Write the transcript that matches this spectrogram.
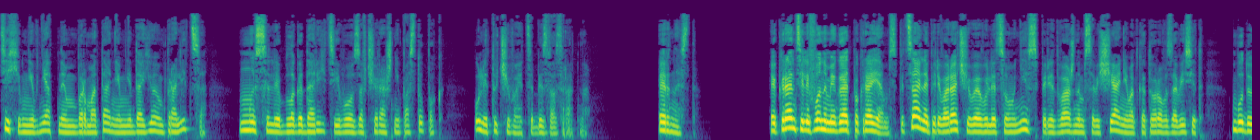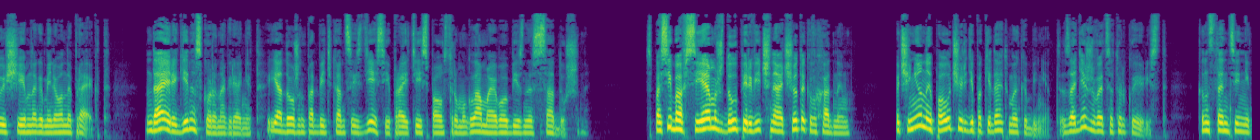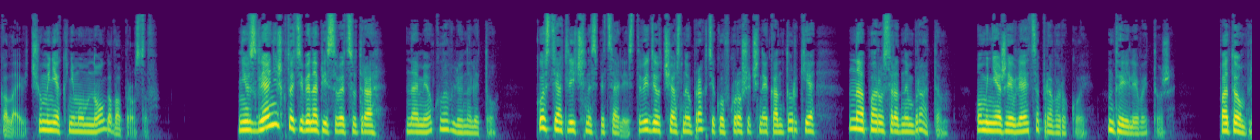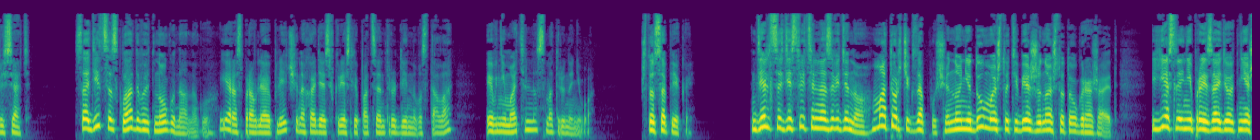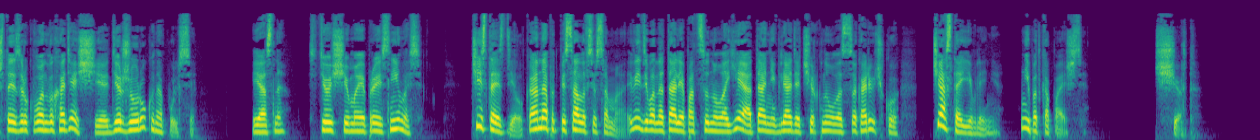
Тихим невнятным бормотанием не даю им пролиться. Мысль благодарить его за вчерашний поступок улетучивается безвозвратно. Эрнест. Экран телефона мигает по краям, специально переворачивая его лицом вниз перед важным совещанием, от которого зависит будущий многомиллионный проект. Да, и Регина скоро нагрянет. Я должен подбить концы здесь и пройтись по острым углам моего бизнеса отдушины. Спасибо всем, жду первичные отчеты к выходным. Подчиненные по очереди покидают мой кабинет. Задерживается только юрист. Константин Николаевич, у меня к нему много вопросов. «Не взглянешь, кто тебе написывает с утра?» Намек ловлю на лету. Костя отличный специалист, ведет частную практику в крошечной конторке на пару с родным братом. У меня же является правой рукой. Да и левой тоже. Потом присядь. Садится, складывает ногу на ногу. Я расправляю плечи, находясь в кресле по центру длинного стола, и внимательно смотрю на него. Что с опекой? Дельце действительно заведено, моторчик запущен, но не думаю, что тебе с женой что-то угрожает. Если не произойдет нечто из рук вон выходящее, держу руку на пульсе. Ясно. С тещей моей прояснилось? Чистая сделка. Она подписала все сама. Видимо, Наталья подсунула ей, а та, не глядя, черкнула за корючку. Частое явление. Не подкопаешься. Черт.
